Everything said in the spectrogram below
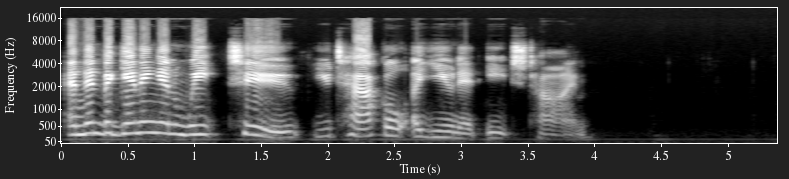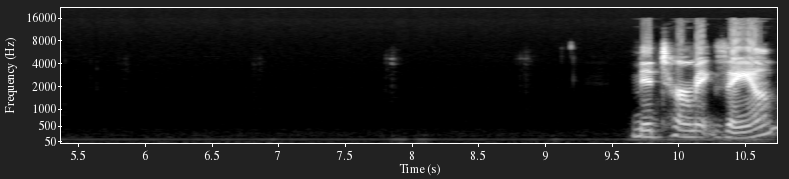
And then beginning in week two, you tackle a unit each time. Midterm exam.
